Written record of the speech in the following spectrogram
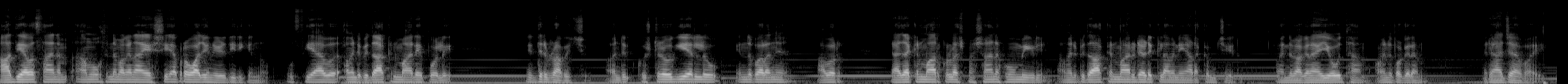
ആദ്യാവസാനം ആമോസിന്റെ മകനായ യഷിയ പ്രവാചകൻ എഴുതിയിരിക്കുന്നു. ഉസിയാവ് അവന്റെ പിതാക്കന്മാരെ പോലെ നിദ്ര പ്രാപിച്ചു. അവന്റെ കുഷ്ഠരോഗിയല്ലോ എന്ന് പറഞ്ഞ് അവർ രാജാക്കന്മാർക്കുള്ള ശ്മശാന ഭൂമിയിൽ അവന്റെ പിതാക്കന്മാരുടെ അടുക്കൽ അവനെ അടക്കം ചെയ്തു. അവന്റെ മകനായ യോധാം അവന് പകരം രാജാവായി.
